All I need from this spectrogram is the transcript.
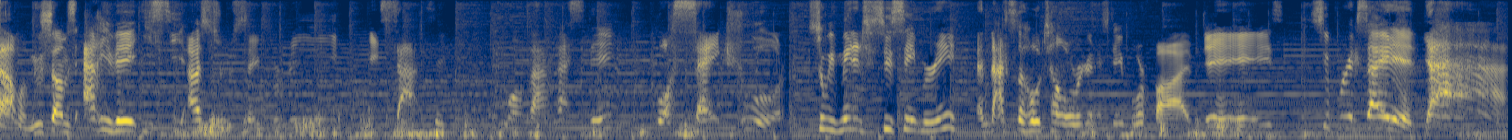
Alors, nous sommes arrivés ici à Sault Ste. Marie. Et ça, c'est où on va rester pour cinq jours. So we've made it to Sault Ste. Marie, and that's the hotel where we're going to stay for five days. Super excited! Yeah!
